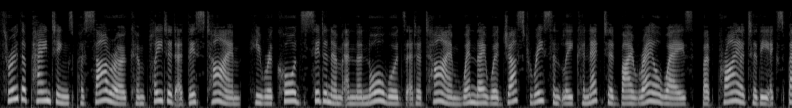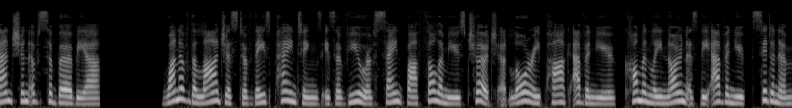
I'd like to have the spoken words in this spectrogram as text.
Through the paintings Pissarro completed at this time, he records Sydenham and the Norwoods at a time when they were just recently connected by railways, but prior to the expansion of suburbia. One of the largest of these paintings is a view of St Bartholomew's Church at Lawrie Park Avenue, commonly known as the Avenue, Sydenham,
